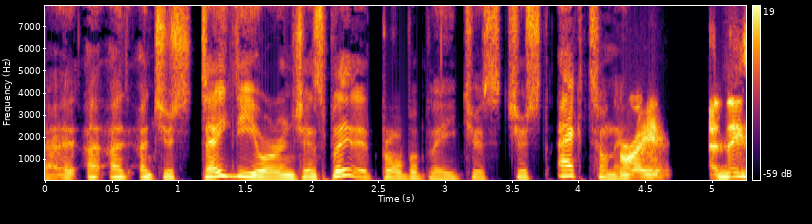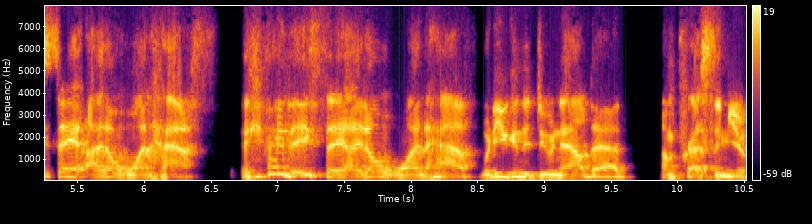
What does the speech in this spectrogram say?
I, I, I just take the orange and split it. Probably just just act on it. Right. And they say, I don't want half. they say, I don't want half. What are you going to do now, Dad? I'm pressing you.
